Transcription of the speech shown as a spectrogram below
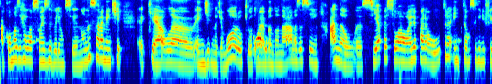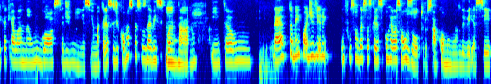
a como as relações deveriam ser. Não necessariamente é que ela é indigna de amor ou que o outro vai abandonar, mas, assim, ah, não, ah, se a pessoa olha para outra, então significa que ela não gosta de mim, assim, uma crença de como as pessoas devem se portar. Uhum. Então, né, também pode vir em função dessas crenças com relação aos outros, a como o mundo deveria ser.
